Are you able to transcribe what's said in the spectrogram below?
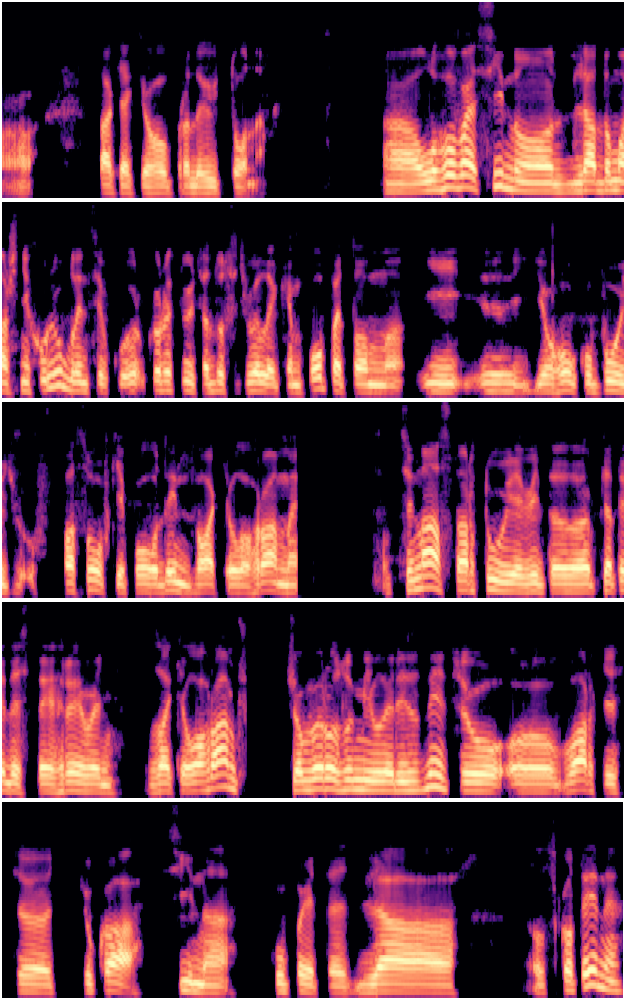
е, так, як його продають тонами. Е, Лугове сіно для домашніх улюбленців користується досить великим попитом, і е, його купують в фасовки по 1-2 кг. Ціна стартує від е, 50 гривень за кілограм. Щоб ви розуміли різницю, е, вартість е, тюка сіна купити для е, скотини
